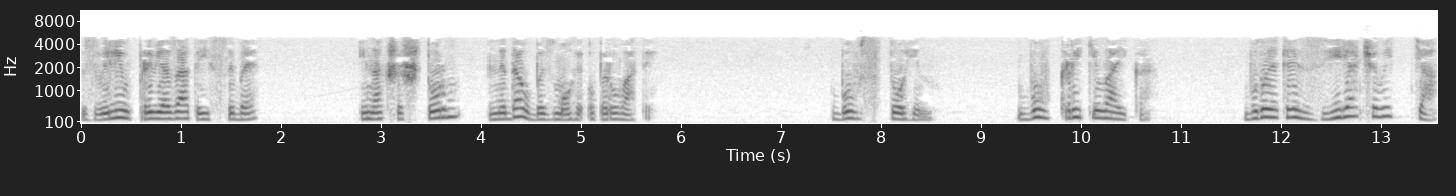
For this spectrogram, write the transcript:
звелів прив'язати із себе, інакше шторм не дав би змоги оперувати. Був стогін, був крик і лайка, було якесь звіряче виття.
